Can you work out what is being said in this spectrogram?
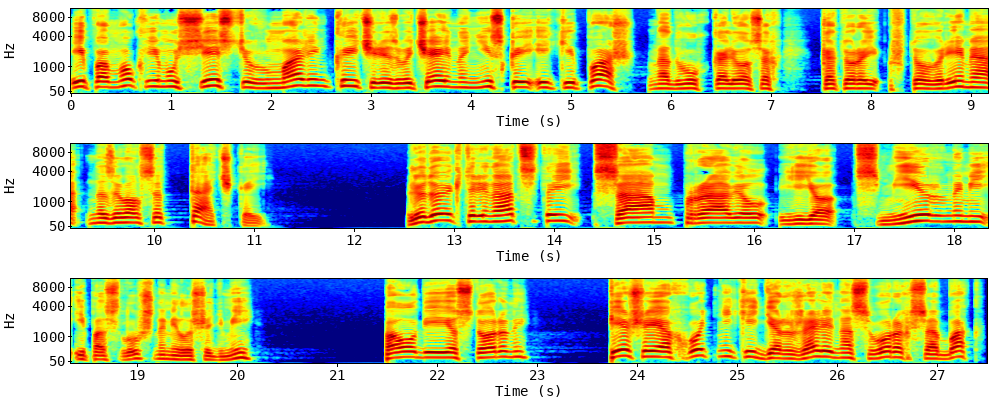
и помог ему сесть в маленький, чрезвычайно низкий экипаж на двух колесах, который в то время назывался «тачкой». Людовик XIII сам правил ее смирными и послушными лошадьми. По обе ее стороны пешие охотники держали на сворах собак.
